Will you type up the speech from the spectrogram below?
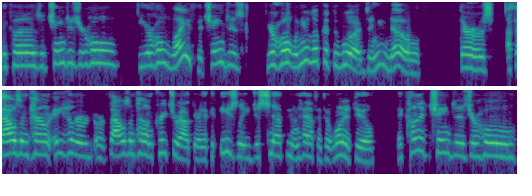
because it changes your whole your whole life. It changes your whole when you look at the woods and you know there's a thousand pound, eight hundred or thousand pound creature out there that could easily just snap you in half if it wanted to. It kind of changes your whole.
